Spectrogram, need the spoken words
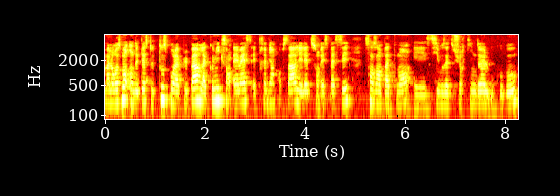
Malheureusement, on déteste tous pour la plupart. La comics en MS est très bien pour ça. Les lettres sont espacées, sans empattement. Et si vous êtes sur Kindle ou Kobo,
